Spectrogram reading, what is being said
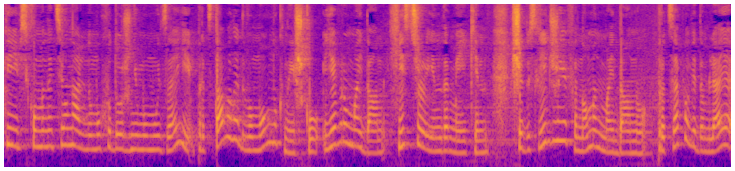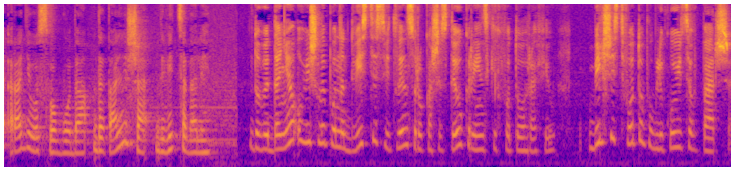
Київському національному художньому музеї представили двомовну книжку Євромайдан History in the Making, що досліджує феномен майдану. Про це повідомляє Радіо Свобода. Детальніше дивіться далі. До видання увійшли понад 200 світлин 46 українських фотографів. Більшість фото публікуються вперше.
